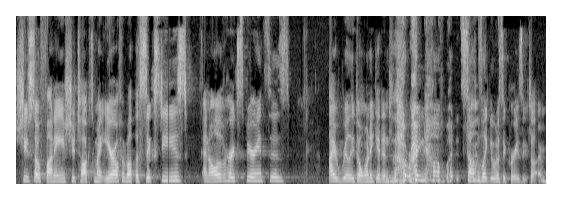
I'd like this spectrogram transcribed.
She's so funny. She talked my ear off about the 60s and all of her experiences. I really don't want to get into that right now, but it sounds like it was a crazy time.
